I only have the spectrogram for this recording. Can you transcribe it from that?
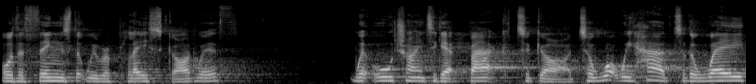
or the things that we replace God with. We're all trying to get back to God, to what we had, to the way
